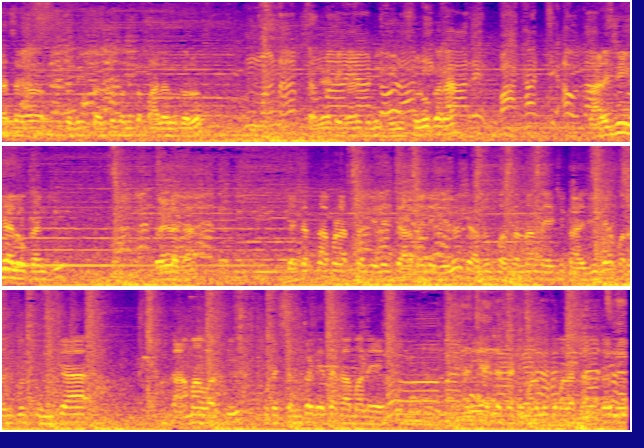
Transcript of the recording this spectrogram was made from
त्याचं तुम्ही तंतोतंत पालन करून सगळ्या ठिकाणी तुम्ही जिम सुरू करा. काळजी घ्या लोकांची. कळलं का? त्याच्यातनं आपण आता गेले चार महिने गेलो की अजून पसरणार नाही याची काळजी घ्या. परंतु तुमच्या कामावरती कुठे संकट येता कामा नये. आणि याच्यासाठी म्हणून मी तुम्हाला सांगतो मी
